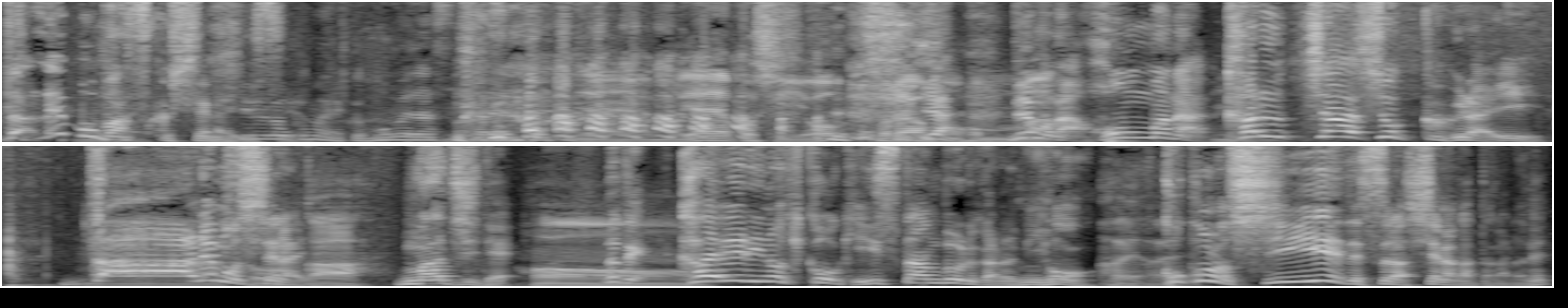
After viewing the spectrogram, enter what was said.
誰もマスクしてないですよ収録。前にこれ揉め出すタレント。いやいや、もうややこしいよ。それはいもうほんま。、やでもな、ほんまな、カルチャーショックぐらい、誰もしてない。マジで。はあだって、帰りの飛行機、イスタンブールから日本、はいはいここの CA ですらしてなかったからね。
